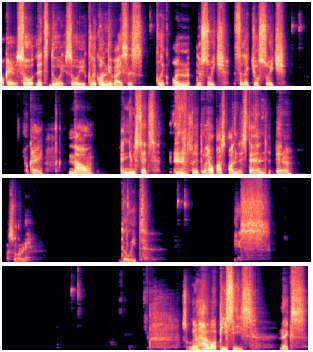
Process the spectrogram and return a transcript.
Okay, so let's do it. So you click on devices, click on the switch, select your switch. Okay, now a new set so to help us understand better. Sorry. Delete. Yes. So we're gonna have our PCs. Next,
